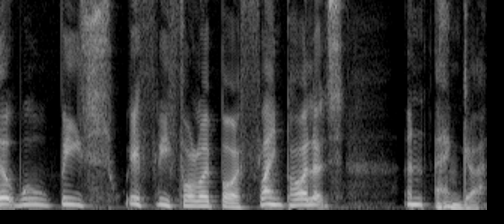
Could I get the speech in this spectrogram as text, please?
that will be swiftly followed by Flame Pilots and Anger.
